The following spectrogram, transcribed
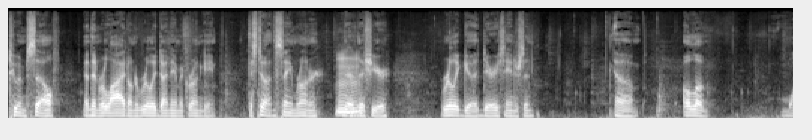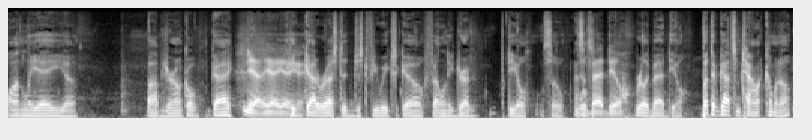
to himself, and then relied on a really dynamic run game. They still have the same runner there this year, really good, Darius Anderson. Um, Ola Wanlie, uh, Bob's your uncle guy. yeah, yeah, yeah. He yeah. got arrested just a few weeks ago, felony drug deal. So That's we'll- a bad deal. really bad deal. But they've got some talent coming up.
